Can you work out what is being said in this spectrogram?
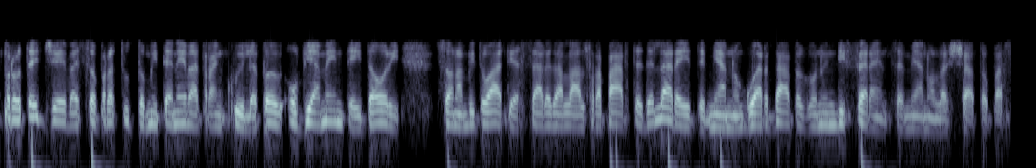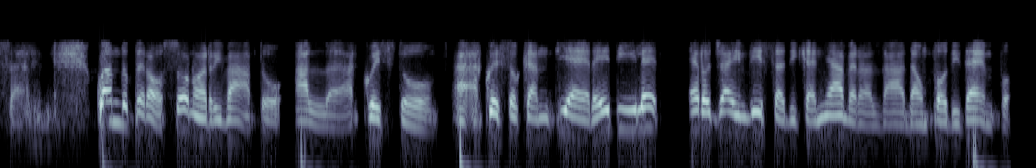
proteggeva e soprattutto mi teneva tranquillo. E poi ovviamente i tori sono abituati a stare dall'altra parte della rete, mi hanno guardato con indifferenza e mi hanno lasciato passare. Quando però sono arrivato al, a, questo, a, a questo cantiere edile ero già in vista di Cagnaveral da, da, un po' di tempo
